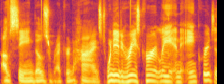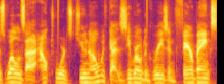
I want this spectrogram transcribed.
of seeing those record highs. 20 degrees currently in Anchorage, as well as uh, out towards Juneau. We've got zero degrees in Fairbanks,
